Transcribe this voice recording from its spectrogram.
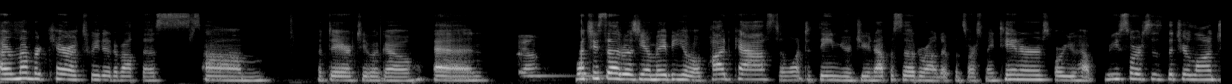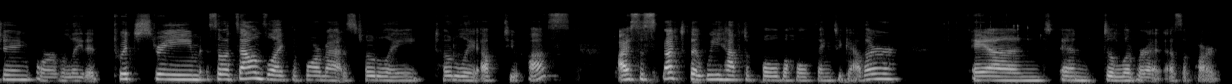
I remembered Kara tweeted about this um, a day or two ago. And Yeah. What she said was, you know, maybe you have a podcast and want to theme your June episode around open source maintainers, or you have resources that you're launching or a related Twitch stream. So it sounds like the format is totally, totally up to us. I suspect that we have to pull the whole thing together and, and deliver it as a part,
